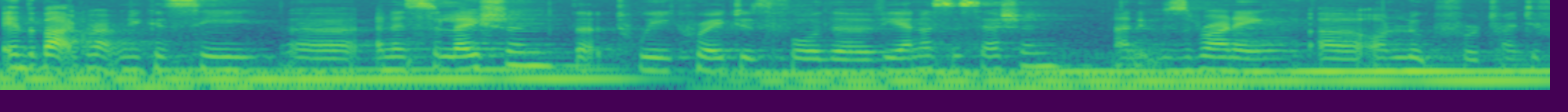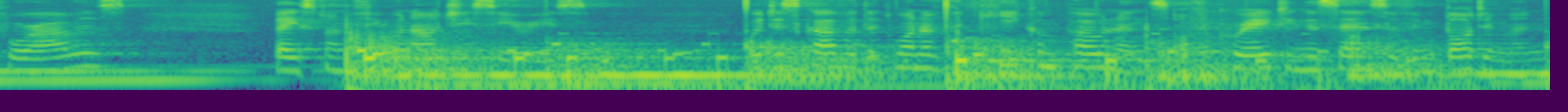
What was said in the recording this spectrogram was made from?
in the background, you can see uh, an installation that we created for the Vienna Secession, and it was running uh, on loop for 24 hours based on the Fibonacci series. We discovered that one of the key components of creating a sense of embodiment,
